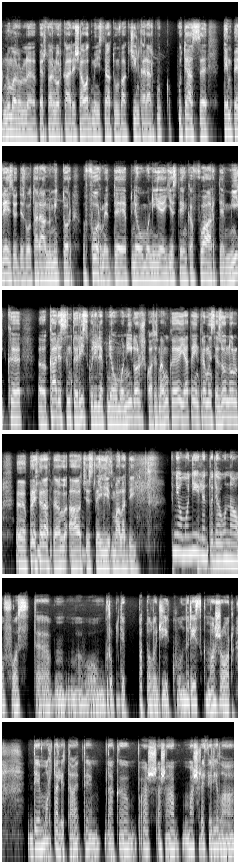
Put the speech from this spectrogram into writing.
numărul persoanelor care și-au administrat un vaccin care ar putea să tempereze o dezvoltare a anumitor forme de pneumonie este încă foarte mic. Care sunt riscurile pneumoniilor și cu atât mai mult că, iată, intrăm în sezonul preferat al acestei maladii. Pneumoniile întotdeauna au fost uh, un grup de patologii cu un risc major de mortalitate, dacă aș, așa m-aș referi la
